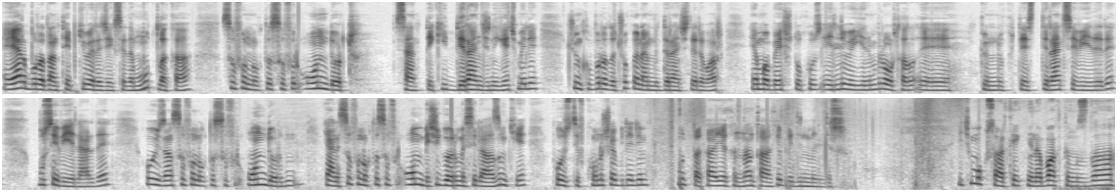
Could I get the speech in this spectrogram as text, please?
Eğer buradan tepki verecekse de mutlaka 0.014 sentteki direncini geçmeli. Çünkü burada çok önemli dirençleri var. EMA 5, 9, 50 ve 21 orta e, günlük direnç seviyeleri bu seviyelerde. O yüzden 0.014'ün yani 0.015'i görmesi lazım ki pozitif konuşabilelim. Mutlaka yakından takip edilmelidir. İçimoksar tekniğine baktığımızda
